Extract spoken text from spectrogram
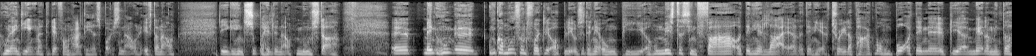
Hun er indianer, det er derfor, hun har det her spøjse navn, efternavn. Det er ikke hendes superheltenavn, Moonstar. Øh, men hun, øh, hun kommer ud for en frygtelig oplevelse, den her unge pige, og hun mister sin far, og den her lejr, eller den her trailerpark, hvor hun bor, den øh, bliver mere eller mindre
